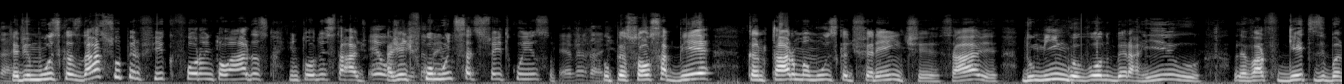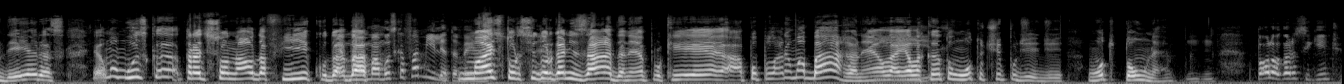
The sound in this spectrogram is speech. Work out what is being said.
É Teve músicas da Superfico que foram entoadas em todo o estádio. Eu a gente ficou também. muito satisfeito com isso. É verdade. O pessoal saber cantar uma música diferente, sabe? Domingo eu vou no Beira Rio levar foguetes e bandeiras. É uma música tradicional da FICO. Da, é uma, da, uma música família também. Né? Mais torcida é. organizada, né? Porque a popular é uma barra, né? Ela, ela canta um outro tipo de, de um outro tom, né? Uhum. Paulo, agora é o seguinte.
